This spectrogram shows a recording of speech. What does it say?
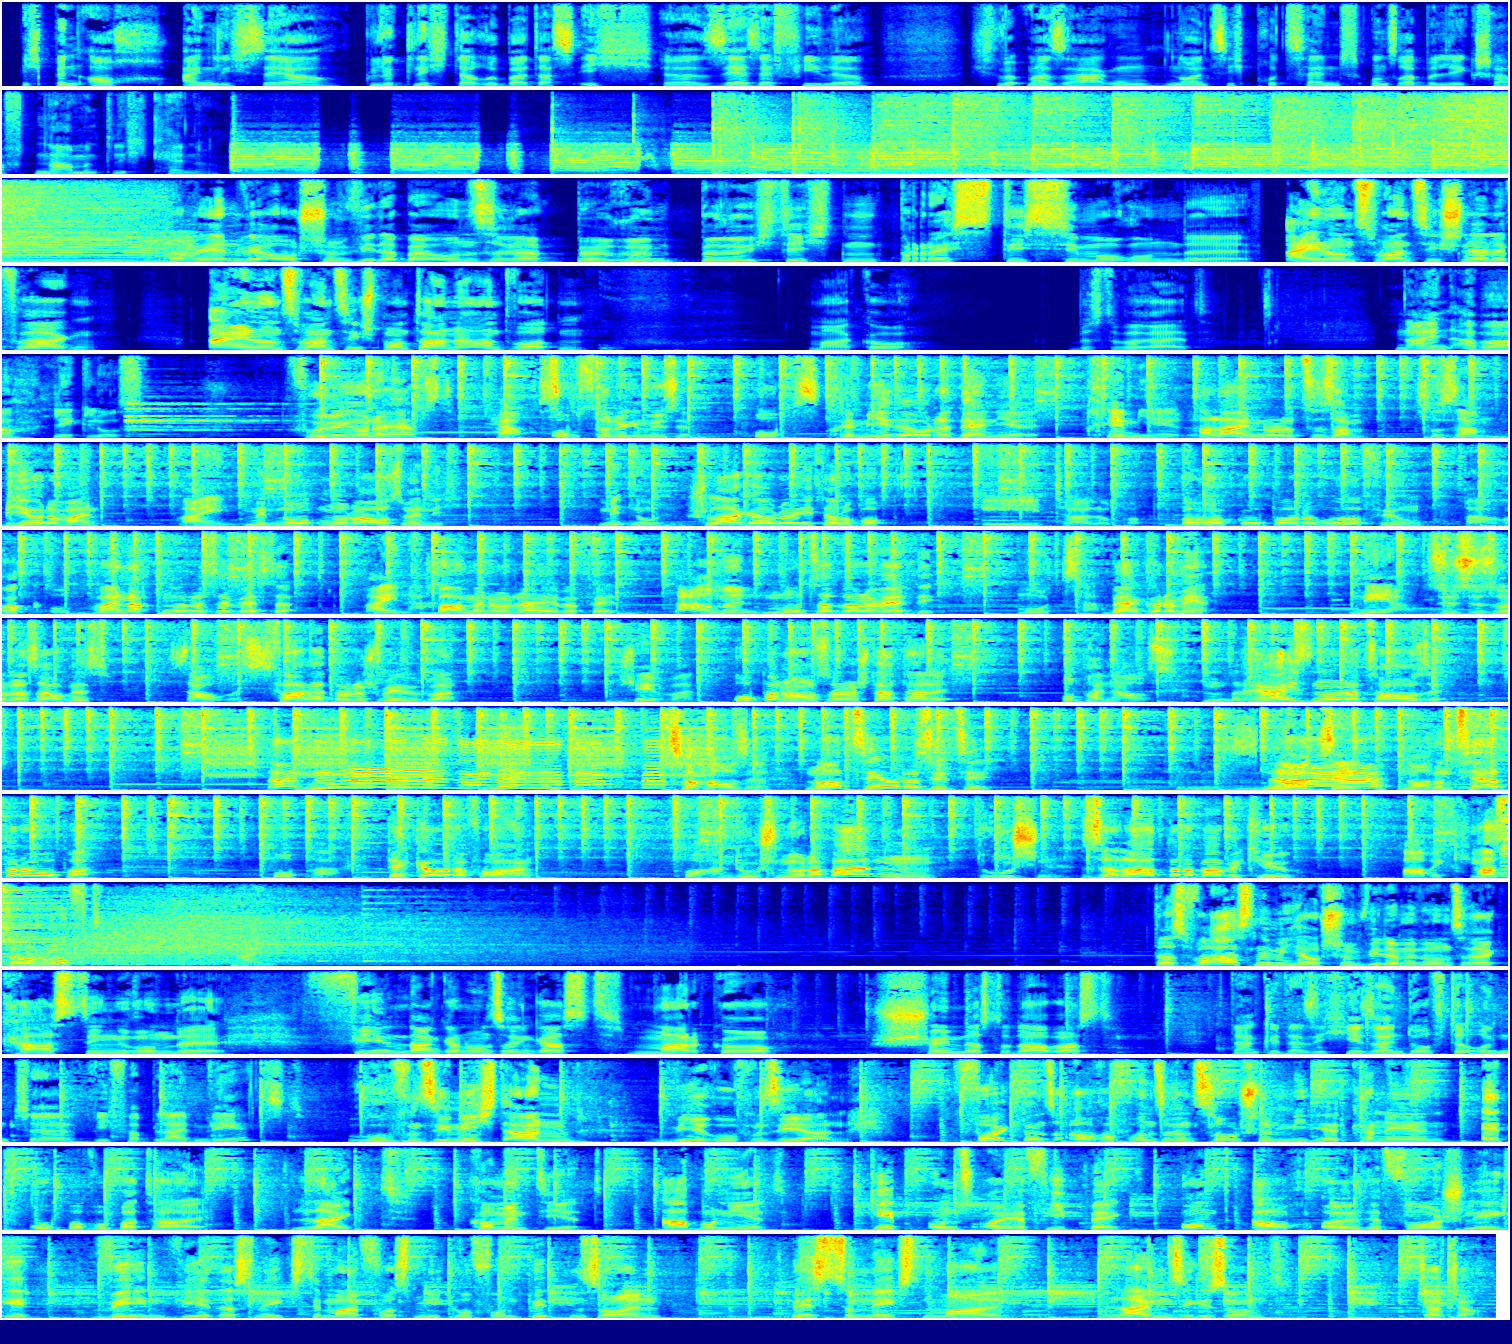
ich bin auch eigentlich sehr glücklich darüber, dass ich äh, sehr, sehr viele, ich würde mal sagen 90 Prozent unserer Belegschaft namentlich kenne. Da wären wir auch schon wieder bei unserer berühmt-berüchtigten Prestissimo-Runde. 21 schnelle Fragen, 21 spontane Antworten. Marco, bist du bereit? Nein, aber leg los. Frühling oder Herbst? Herbst. Obst oder Gemüse? Obst. Premiere oder Derniere? Premiere. Allein oder zusammen? Zusammen. Bier oder Wein? Wein. Mit Noten oder auswendig? Mit Noten. Schlager oder Italopop? Italopop. Barockoper oder Uraufführung? Barockoper. Weihnachten oder Silvester? Weihnachten. Barmen oder Elberfeld? Barmen. Mozart oder Verdi? Mozart. Berg oder Meer? Meer. Süßes oder Saures? Saures. Fahrrad oder Schwebebahn? Schwebebahn. Opernhaus oder Stadthalle? Opernhaus. Reisen oder zu Hause? Nein, nein, nein, nein, nein, Zu Hause. Nordsee oder Südsee? Nordsee. Nordsee. Konzert oder Oper? Oper. Decker oder Vorhang? Vorhang. Duschen oder Baden? Duschen. Salat oder Barbecue? Barbecue. Hast du noch Luft? Nein. Das war's nämlich auch schon wieder mit unserer Casting-Runde. Vielen Dank an unseren Gast Marco. Schön, dass du da warst. Danke, dass ich hier sein durfte. Und äh, wie verbleiben wir jetzt? Rufen Sie nicht an, wir rufen Sie an. Folgt uns auch auf unseren Social Media Kanälen @operwuppertal. Liked, kommentiert, abonniert, gebt uns euer Feedback und auch eure Vorschläge, wen wir das nächste Mal vors Mikrofon bitten sollen. Bis zum nächsten Mal. Bleiben Sie gesund. Ciao, ciao.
